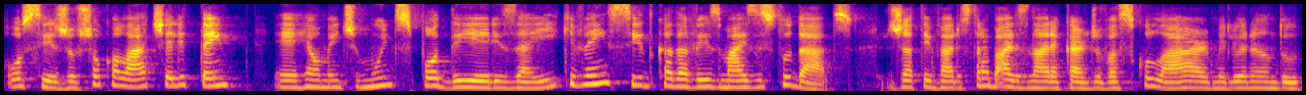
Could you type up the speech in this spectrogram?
Ou seja, o chocolate ele tem é, realmente muitos poderes aí que vêm sido cada vez mais estudados. Já tem vários trabalhos na área cardiovascular, melhorando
